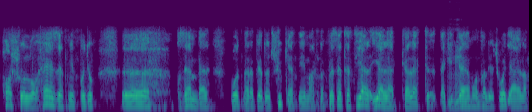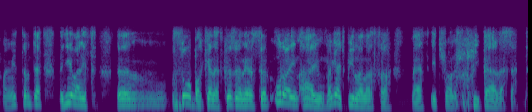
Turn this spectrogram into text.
hasonló a helyzet, mint mondjuk ö, az ember volt már például, hogy süket némáknak vezetett, jel, jelleg kellett nekik uh-huh. elmondani, hogy hogy álljanak meg, mit de, de nyilván itt ö, szóba kellett közölni először, uraim, álljunk meg egy pillanatra, mert itt sajnos a síp elveszett.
